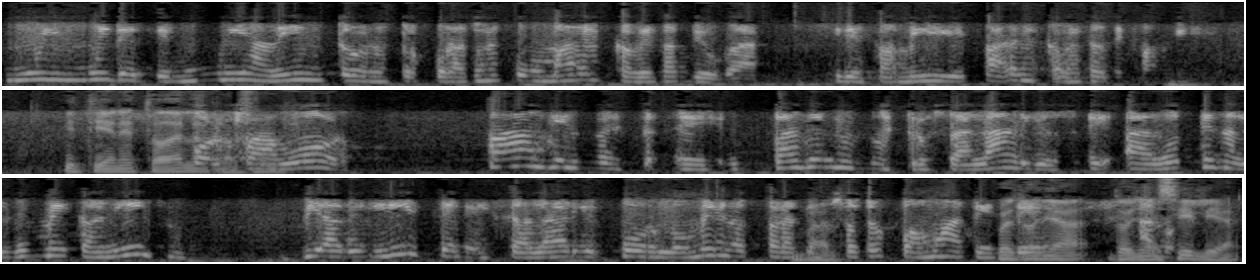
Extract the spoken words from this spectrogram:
muy, muy desde muy adentro de nuestros corazones como madres cabezas de hogar y de familia y padres cabezas de familia. Y tiene toda la Por razón. favor, paguen, nuestra- eh, paguen nuestros salarios, eh, adopten algún mecanismo, viabilicen el salario por lo menos para que Vale. nosotros podamos atender. Pues doña, doña Cilia,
